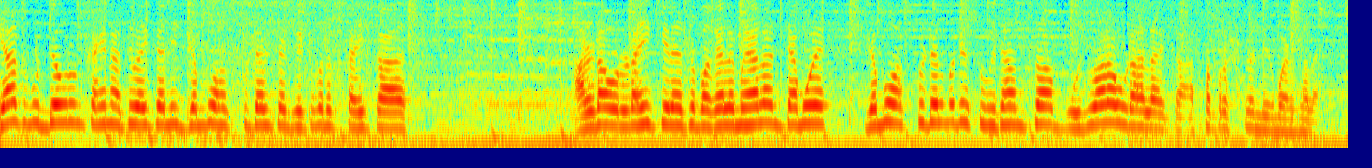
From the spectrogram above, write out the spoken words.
याच मुद्द्यावरून काही नातेवाईकांनी जम्बो हॉस्पिटलच्या गेटवरच काही काळ आरडाओरडाही केल्याचं बघायला मिळालं आणि त्यामुळे जम्बो हॉस्पिटलमध्ये सुविधांचा बोजवारा आहे का असा प्रश्न निर्माण झाला आहे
